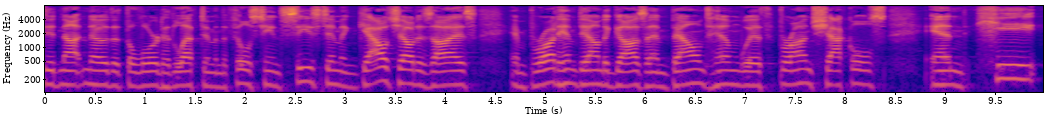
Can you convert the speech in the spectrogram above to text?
did not know that the Lord had left him. And the Philistines seized him and gouged out his eyes and brought him down to Gaza and bound him with bronze shackles. And he,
